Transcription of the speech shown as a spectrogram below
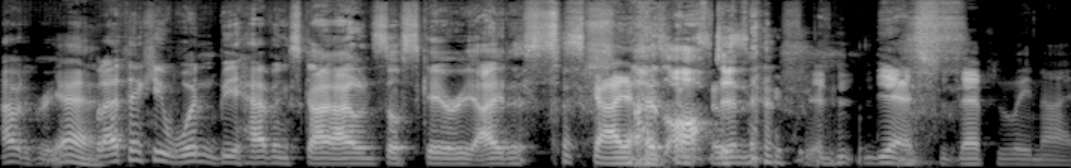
I would agree. Yeah. But I think he wouldn't be having Sky Island so scary itis Sky as Island, so often. yes, definitely not.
